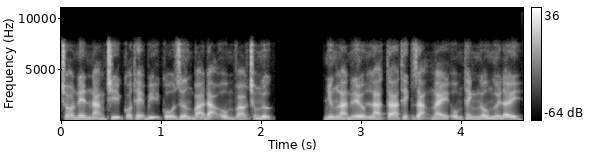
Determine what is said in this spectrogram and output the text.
cho nên nàng chỉ có thể bị cố dương bá đạo ôm vào trong ngực. Nhưng là nếu là ta thích dạng này ôm thanh ngô ngươi đây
